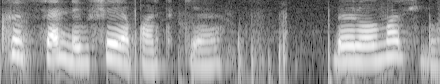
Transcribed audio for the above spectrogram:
Kız sen de bir şey yap artık ya. Böyle olmaz ki bu.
